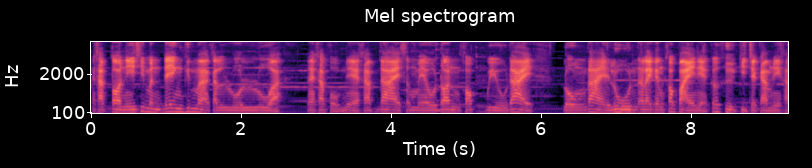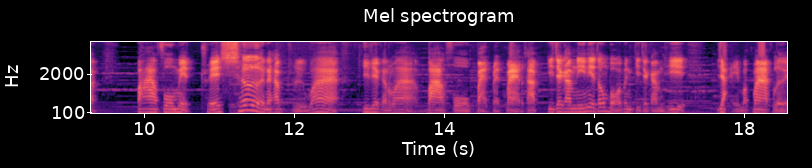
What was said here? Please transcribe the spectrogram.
นะครับตอนนี้ที่มันเด้งขึ้นมากันรัวๆนะครับผมเนี่ยครับได้สเมลดอนคอกวิวได้ ลงได้รูนอะไรกันเข้าไปเนี่ยก็คือกิจกรรมนี้ครับ b a r f o m e t Treasure นะครับหรือว่าที่เรียกกันว่า b a r f o 888 ครับ กิจกรรมนี้เนี่ยต้องบอกว่าเป็นกิจกรรมที่ใหญ่มากๆเลย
